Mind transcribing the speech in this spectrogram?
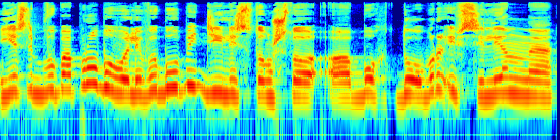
Если бы вы попробовали, вы бы убедились в том, что э, Бог добр и Вселенная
